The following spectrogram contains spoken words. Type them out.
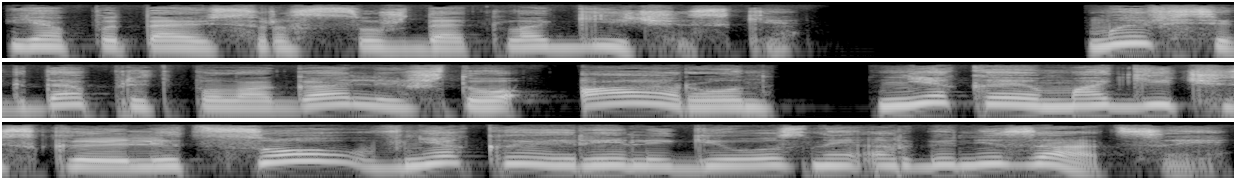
Я пытаюсь рассуждать логически. Мы всегда предполагали, что Аарон — некое магическое лицо в некой религиозной организации,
